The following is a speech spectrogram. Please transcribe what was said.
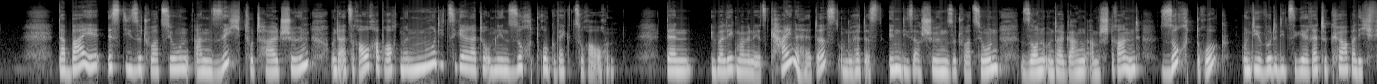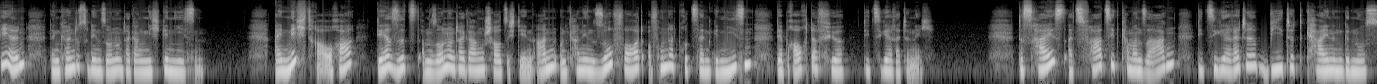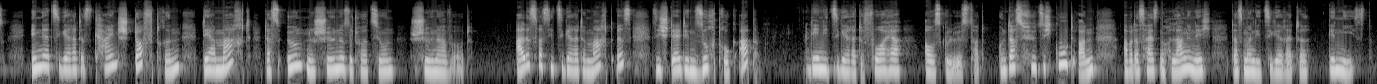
Dabei ist die Situation an sich total schön und als Raucher braucht man nur die Zigarette, um den Suchtdruck wegzurauchen. Denn überleg mal, wenn du jetzt keine hättest und du hättest in dieser schönen Situation Sonnenuntergang am Strand Suchtdruck und dir würde die Zigarette körperlich fehlen, dann könntest du den Sonnenuntergang nicht genießen. Ein Nichtraucher der sitzt am Sonnenuntergang, schaut sich den an und kann ihn sofort auf 100% genießen. Der braucht dafür die Zigarette nicht. Das heißt, als Fazit kann man sagen, die Zigarette bietet keinen Genuss. In der Zigarette ist kein Stoff drin, der macht, dass irgendeine schöne Situation schöner wird. Alles, was die Zigarette macht, ist, sie stellt den Suchtdruck ab, den die Zigarette vorher ausgelöst hat. Und das fühlt sich gut an, aber das heißt noch lange nicht, dass man die Zigarette genießt.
